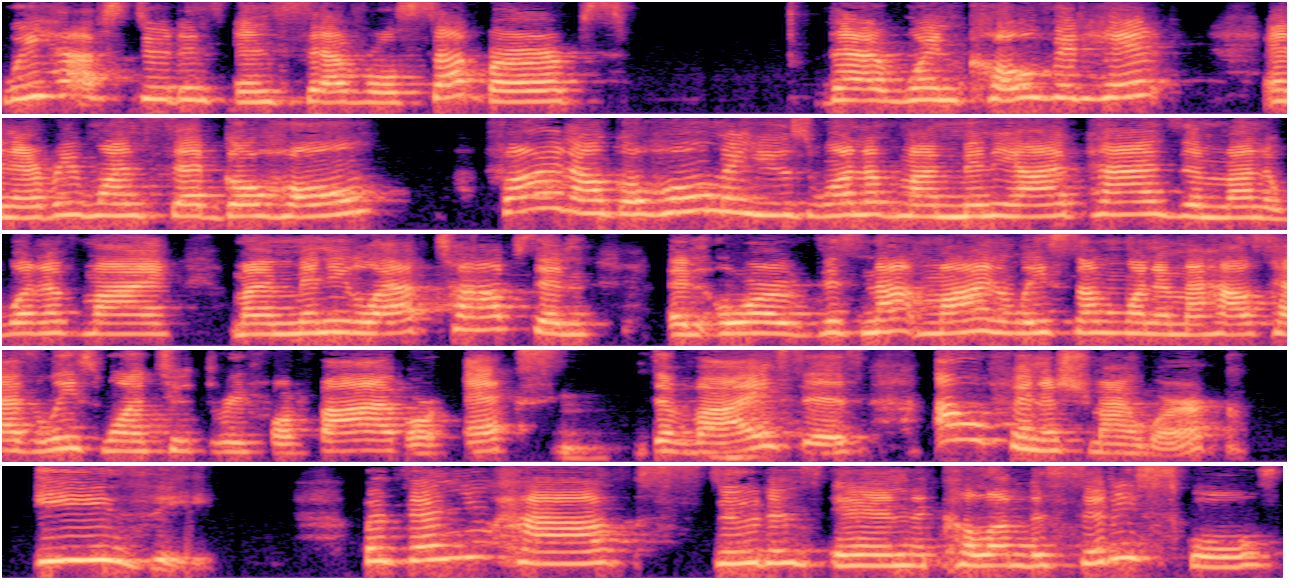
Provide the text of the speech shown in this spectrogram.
We have students in several suburbs that when COVID hit and everyone said go home, fine, I'll go home and use one of my mini iPads and my, one of my, my mini laptops and, and, or if it's not mine, at least someone in my house has at least one, two, three, four, five or X mm-hmm. devices. I'll finish my work, easy. But then you have students in Columbus City schools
